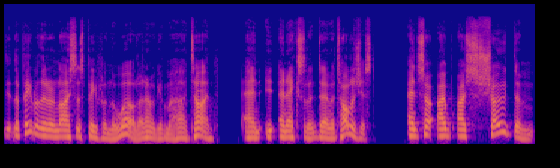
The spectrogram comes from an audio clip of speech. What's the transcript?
The, the people that are nicest people in the world, I don't give them a hard time, and an excellent dermatologist. And so I, I showed them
